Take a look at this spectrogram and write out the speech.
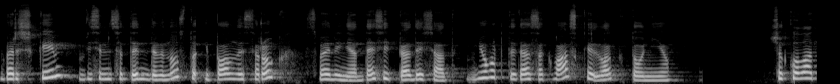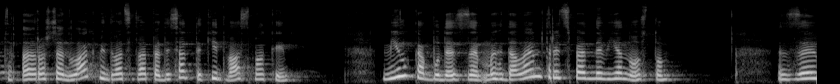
Вершки 81,90 і палений сирок своя лінія 10,50. Йогурти та закваски лактонія. Шоколад Рошен Лакмі 22,50 такі два смаки. Мілка буде з мигдалем 35,90. З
